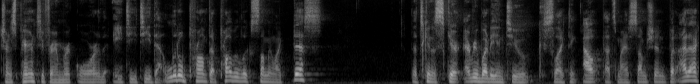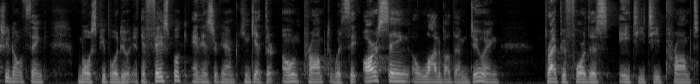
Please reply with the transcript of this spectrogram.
transparency framework or the ATT, that little prompt that probably looks something like this, that's going to scare everybody into selecting out. That's my assumption, but I actually don't think most people will do it. If Facebook and Instagram can get their own prompt, which they are saying a lot about them doing right before this ATT prompt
